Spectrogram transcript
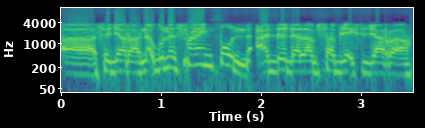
uh, sejarah. Nak guna sains pun ada dalam subjek sejarah.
